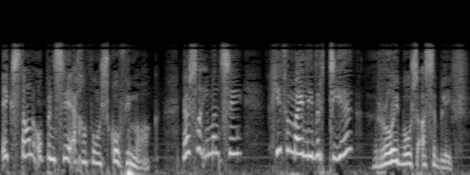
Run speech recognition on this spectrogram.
Ek staan op en sê ek gaan vir ons koffie maak. Nou sal iemand sê, "Gee vir my liewer tee, rooibos asseblief."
